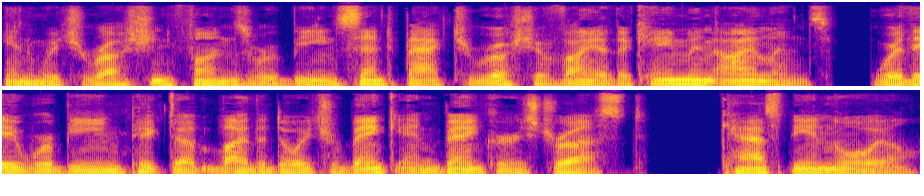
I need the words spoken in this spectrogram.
in which Russian funds were being sent back to Russia via the Cayman Islands, where they were being picked up by the Deutsche Bank and Bankers Trust. Caspian Oil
